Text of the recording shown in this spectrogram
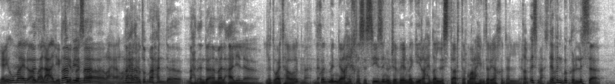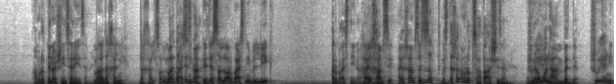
يعني هو ما له امال عالية كثير بس ما آه راح راح ما حد ما حد ما حد عنده آمال عالية ل لدوايت هاورد؟ خذ مني راح يخلص ال season وجافيل ماكجي راح يضل ال starter ما راح يقدر ياخذ هال طب اسمع ديفن بوكر لسه عمره 22 سنة يا زلمه ما دخلني. دخل صار له وما دخل اسمع. قد صار له؟ أربع سنين بال league؟ أربع سنين هاي الخامسة. هاي الخامسة. بالضبط. بس دخل عمره 19 يا زلمه ومن يعني؟ أولها عم بدع. شو يعني؟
